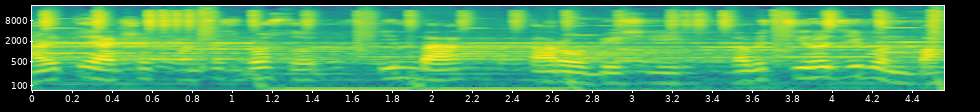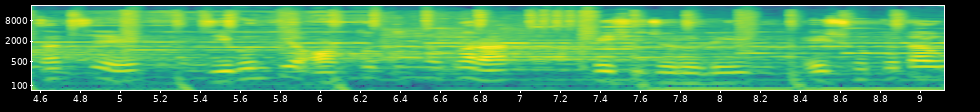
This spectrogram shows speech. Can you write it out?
হয়তো একশো পঞ্চাশ বছর কিংবা তারও বেশি। তবে চিরজীবন বাঁচার চেয়ে জীবনকে অর্থপূর্ণ করা বেশি জরুরি। এই সত্যটাও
